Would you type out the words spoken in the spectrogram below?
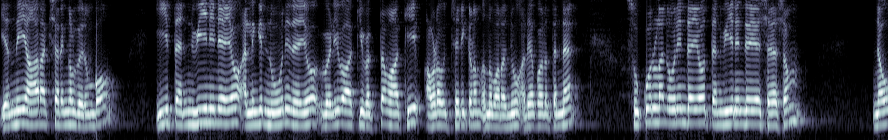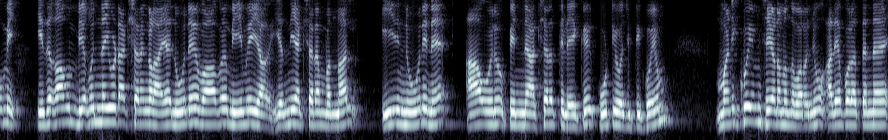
എന്നീ ആറ് അക്ഷരങ്ങൾ വരുമ്പോൾ ഈ തെൻവീനിനെയോ അല്ലെങ്കിൽ നൂനിനെയോ വെളിവാക്കി വ്യക്തമാക്കി അവിടെ ഉച്ചരിക്കണം എന്ന് പറഞ്ഞു. അതേപോലെ തന്നെ സുക്കൂനുള്ള നൂനിന്റെയോ തെൻവീനിന്റെയോ ശേഷം നൗമി ഇദ്ഗാമും ബിഗുന്നയുടെ അക്ഷരങ്ങളായ നൂന് വാവ് മീമ് എന്നീ അക്ഷരം വന്നാൽ ഈ നൂനിനെ ആ ഒരു പിന്നെ അക്ഷരത്തിലേക്ക് കൂട്ടി യോജിപ്പിക്കുകയും മണിക്കുകയും ചെയ്യണമെന്ന് പറഞ്ഞു. അതേപോലെ തന്നെ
